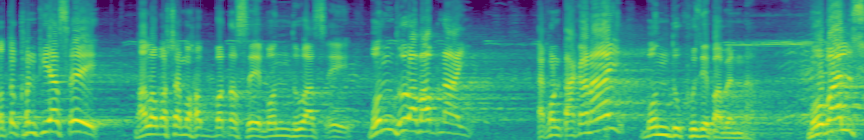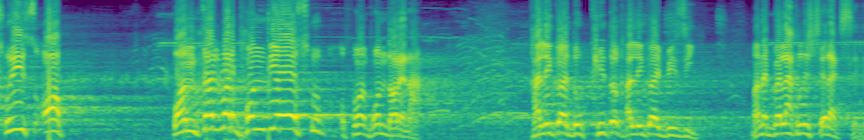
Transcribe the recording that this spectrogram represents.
ততক্ষণ কি আছে? ভালোবাসা, মহব্বত আছে, বন্ধু আছে। বন্ধুর অভাব নাই। এখন টাকা নাই, বন্ধু খুঁজে পাবেন না। Mobile switch off. পঞ্চাশ বার ফোন দিয়েও ফোন ধরে না। খালি কয় দুঃখিত, খালি কয় বিজি। মানে ব্ল্যাক লিস্টে রাখছে।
